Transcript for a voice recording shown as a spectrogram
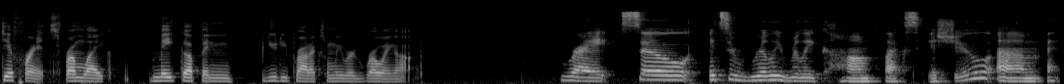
difference from like makeup and beauty products when we were growing up. Right. So it's a really, really complex issue. Um, I,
